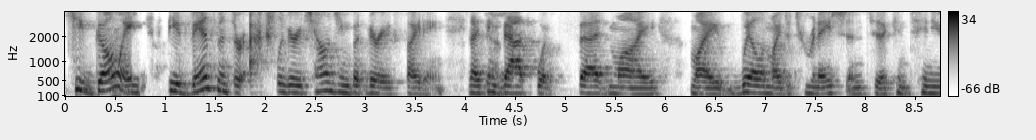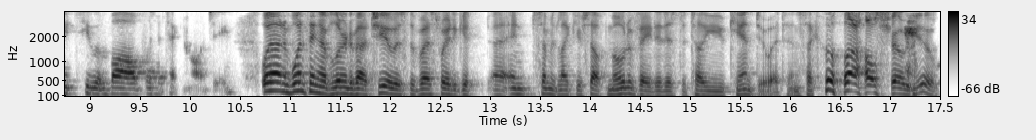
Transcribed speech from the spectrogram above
keep going, the advancements are actually very challenging but very exciting. And I think that's what fed my my will and my determination to continue to evolve with the technology. Well, and one thing I've learned about you is the best way to get uh, and somebody like yourself motivated is to tell you you can't do it, and it's like I'll show you.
